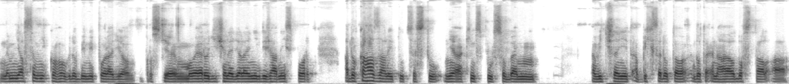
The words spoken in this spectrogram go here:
Neměl jsem nikoho, kdo by mi poradil. Prostě moje rodiče nedělají nikdy žádný sport a dokázali tu cestu nějakým způsobem vyčlenit, abych se do, to, do té NHL dostal. A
